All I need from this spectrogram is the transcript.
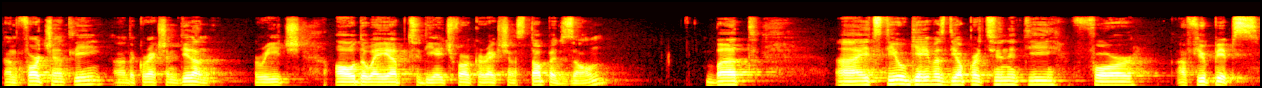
Unfortunately, uh, the correction didn't reach all the way up to the H4 correction stoppage zone. But uh, it still gave us the opportunity for a few pips.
